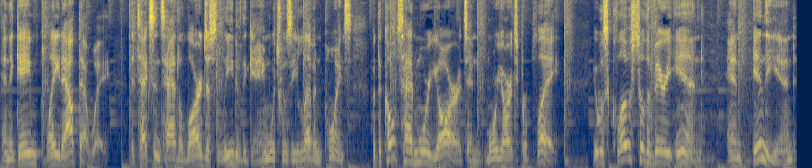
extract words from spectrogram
and the game played out that way. The Texans had the largest lead of the game, which was 11 points, but the Colts had more yards and more yards per play. It was close till the very end, and in the end,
